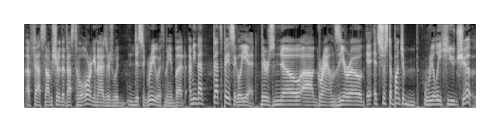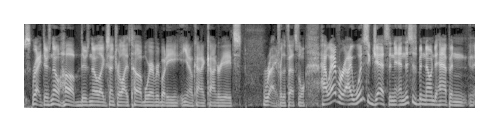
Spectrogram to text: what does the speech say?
a fest. I'm sure the festival organizers would disagree with me, but I mean that that's basically it. There's no uh, ground zero. It's just a bunch of really huge shows. Right. There's no hub. There's no like centralized hub where everybody you know kind of congregates right for the festival. However, I would suggest, and, and this has been known to happen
